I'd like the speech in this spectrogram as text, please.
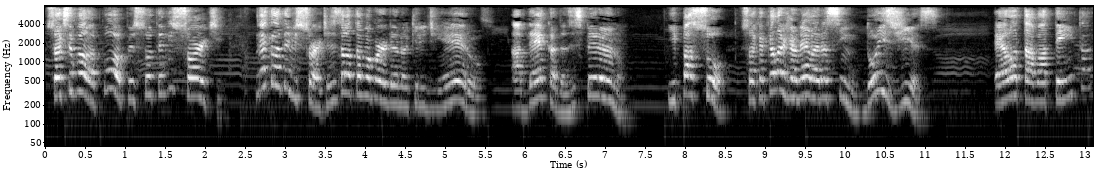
Só que você fala, pô, a pessoa teve sorte. Não é que ela teve sorte, às vezes ela estava guardando aquele dinheiro há décadas esperando. E passou. Só que aquela janela era assim, dois dias. Ela estava atenta,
